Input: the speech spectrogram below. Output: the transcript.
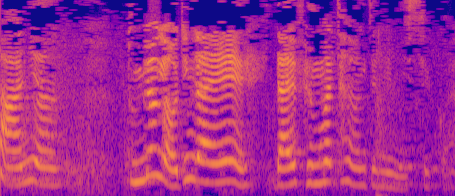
아니야. 분명히 어딘가에 나의 백마탄 왕자님이 있을 거야.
